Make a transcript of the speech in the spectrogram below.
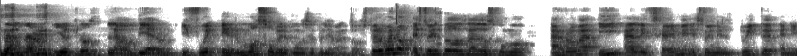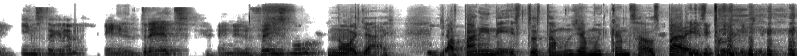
la amaron y otros la odiaron. Y fue hermoso ver cómo se peleaban todos. Pero bueno, estoy en todos lados como arroba y Alex Jaime. Estoy en el Twitter, en el Instagram, en el Threads, en el Facebook. No, ya, ya paren esto. Estamos ya muy cansados para esto.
